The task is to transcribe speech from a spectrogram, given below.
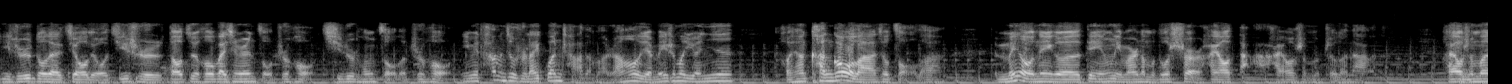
一直都在交流。即使到最后外星人走之后，七只桶走了之后，因为他们就是来观察的嘛，然后也没什么原因，好像看够了就走了，没有那个电影里面那么多事儿，还要打，还要什么这个那个的，还有什么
